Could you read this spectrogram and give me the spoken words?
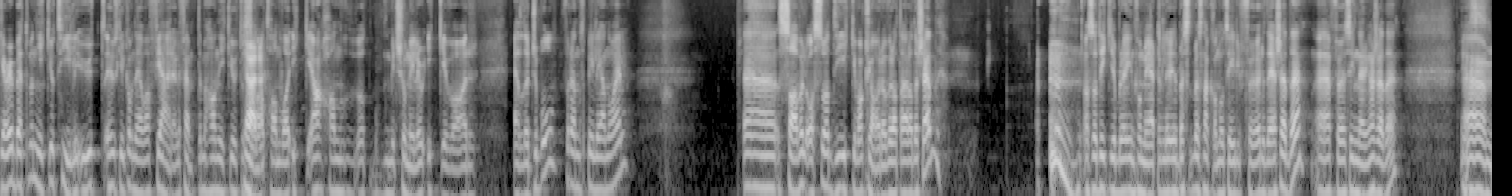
Gary Bettman gikk jo tidlig ut Jeg husker ikke om det var fjerde eller femte, men han gikk ut og sa at han var ikke Ja, han og Mitchell Miller ikke var eligible for å spille i NHL. Eh, sa vel også at de ikke var klar over at det her hadde skjedd. altså at de ikke ble informert eller ble, ble snakka noe til før det skjedde. eh, før signeringa skjedde. Um,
